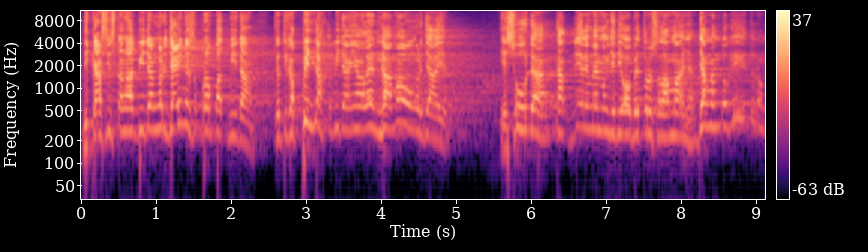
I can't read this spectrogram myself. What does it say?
Dikasih setengah bidang, ngerjainnya seperempat bidang. Ketika pindah ke bidang yang lain, nggak mau ngerjain. Ya sudah, takdir memang jadi OB terus selamanya. Jangan begitu dong.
